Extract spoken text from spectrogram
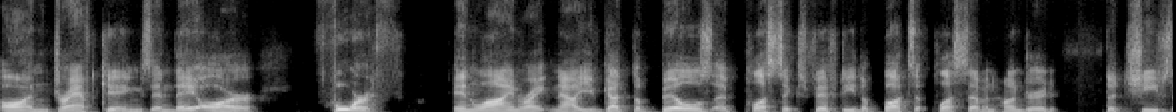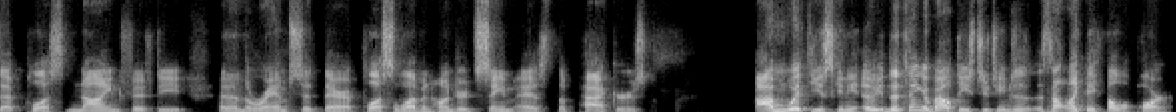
on DraftKings, and they are fourth in line right now. You've got the Bills at plus 650, the Bucs at plus 700, the Chiefs at plus 950, and then the Rams sit there at plus 1100, same as the Packers. I'm with you, Skinny. Uh, the thing about these two teams is it's not like they fell apart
